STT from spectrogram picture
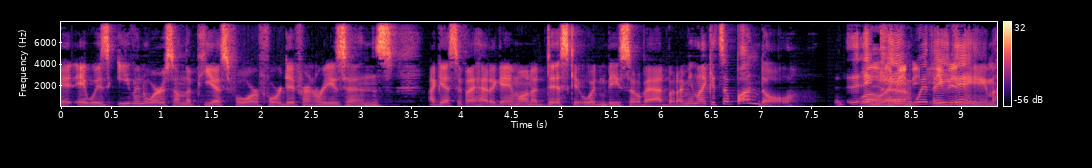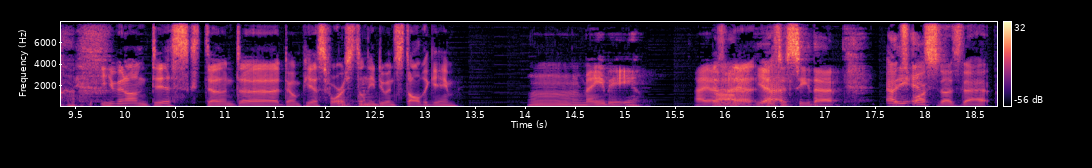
it, it was even worse on the PS4 for different reasons. I guess if I had a game on a disc, it wouldn't be so bad. But I mean, like, it's a bundle. It, Well, it I came mean, with even- a game. Even on disc, don't uh, don't PS4 still need to install the game? Mm, maybe. I, Isn't I that- have yet to see that. The Xbox ins- does that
